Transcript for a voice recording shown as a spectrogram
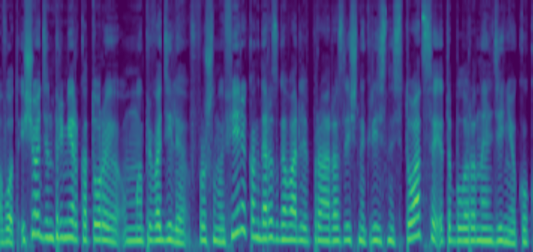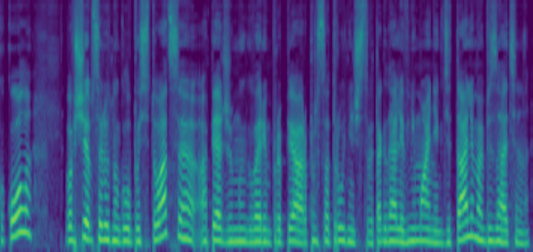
Вот. Еще один пример, который мы приводили в прошлом эфире, когда разговаривали про различные кризисные ситуации, это было Рональдинho Кока-Кола. Вообще абсолютно глупая ситуация. Опять же, мы говорим про пиар, про сотрудничество и так далее. Внимание к деталям обязательно.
